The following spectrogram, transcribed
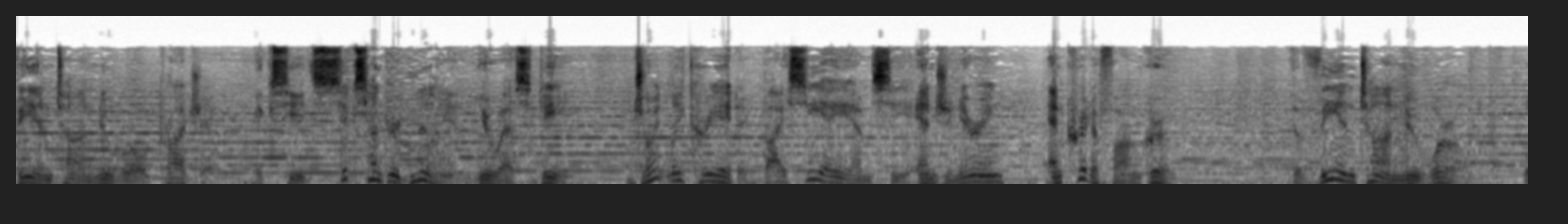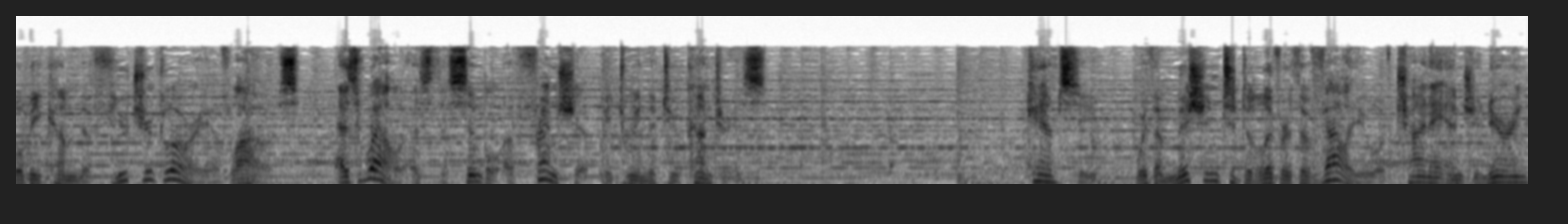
Vientiane New World project exceeds 600 million USD, jointly created by CAMC Engineering and Critifong Group. The Vientiane New World will become the future glory of Laos, as well as the symbol of friendship between the two countries. CAMC, with a mission to deliver the value of China engineering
